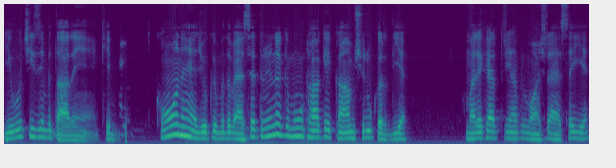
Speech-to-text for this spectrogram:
ये वो चीज़ें बता रहे हैं कि हाँ कौन है जो कि मतलब ऐसे तो नहीं ना कि मुँह उठा के काम शुरू कर दिया? हमारे ख्याल तो यहाँ पे मुआशरा ऐसा ही है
